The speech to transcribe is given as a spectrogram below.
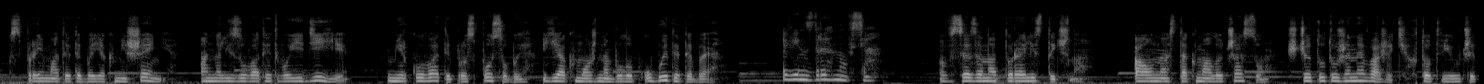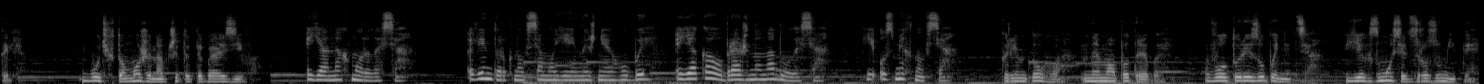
Сприймати тебе як мішень, аналізувати твої дії, міркувати про способи, як можна було б убити тебе. Він здригнувся. Все занадто реалістично. А у нас так мало часу, що тут уже не важить, хто твій учитель. Будь-хто може навчити тебе азів. Я нахмурилася. Він торкнувся моєї нижньої губи, яка ображено надулася, і усміхнувся. Крім того, нема потреби. Волтурі зупиняться, їх змусять зрозуміти.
